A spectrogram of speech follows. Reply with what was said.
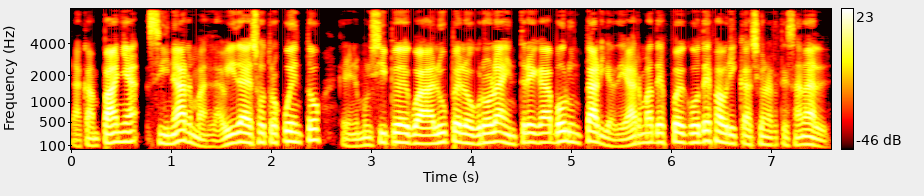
la campaña Sin Armas, la vida es otro cuento, en el municipio de Guadalupe logró la entrega voluntaria de armas de fuego de fabricación artesanal.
